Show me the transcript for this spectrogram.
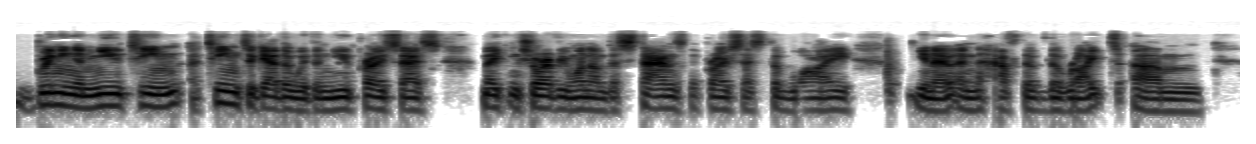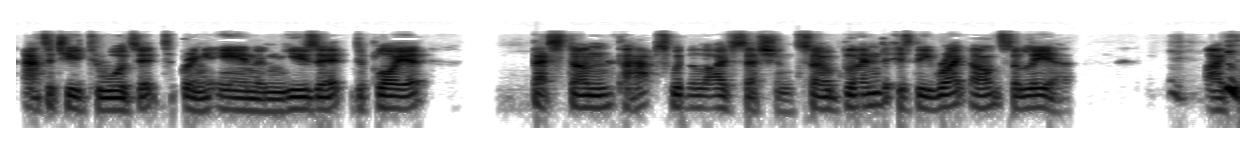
bringing a new team, a team together with a new process, making sure everyone understands the process, the why, you know, and have the, the right um, attitude towards it to bring it in and use it, deploy it. Best done perhaps with a live session. So blend is the right answer, Leah. I,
